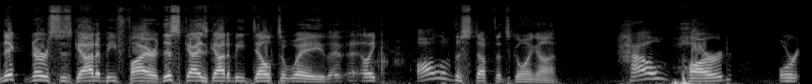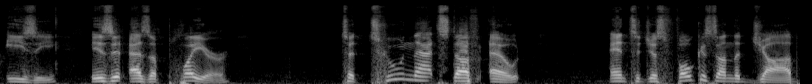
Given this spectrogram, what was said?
Nick Nurse has got to be fired. This guy's got to be dealt away. Uh, uh, like all of the stuff that's going on. How hard or easy is it as a player to tune that stuff out and to just focus on the job,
